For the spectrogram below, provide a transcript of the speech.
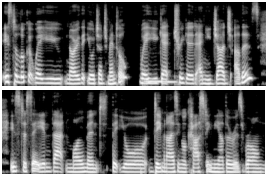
is to look at where you know that you're judgmental, where you get Mm. triggered and you judge others, is to see in that moment that you're demonizing or casting the other as wrong.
